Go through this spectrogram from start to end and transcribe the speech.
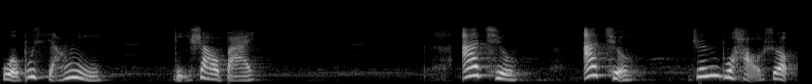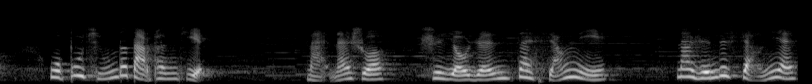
我不想你，李少白。阿秋，阿秋，真不好受，我不停的打喷嚏。奶奶说是有人在想你，那人的想念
